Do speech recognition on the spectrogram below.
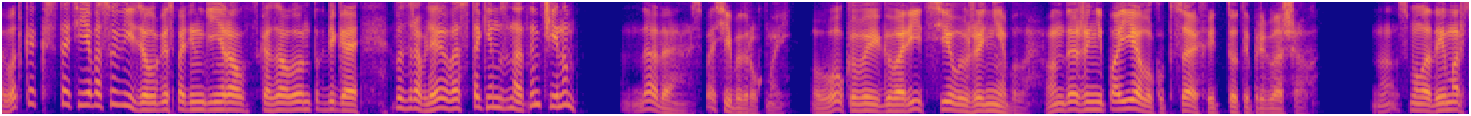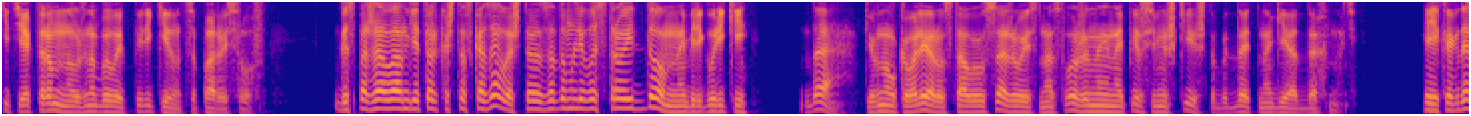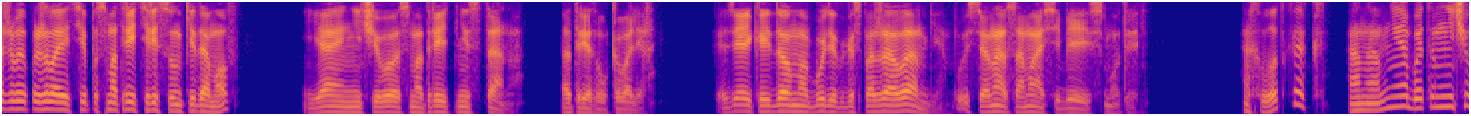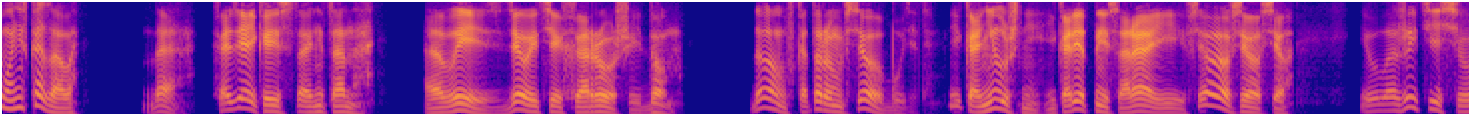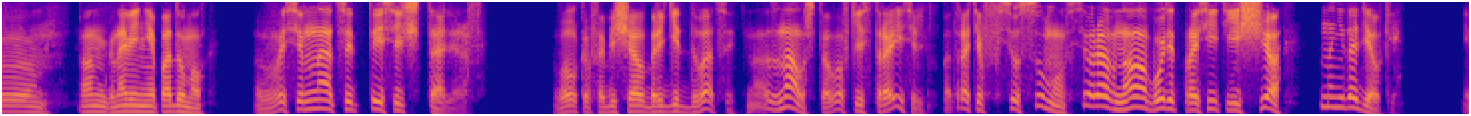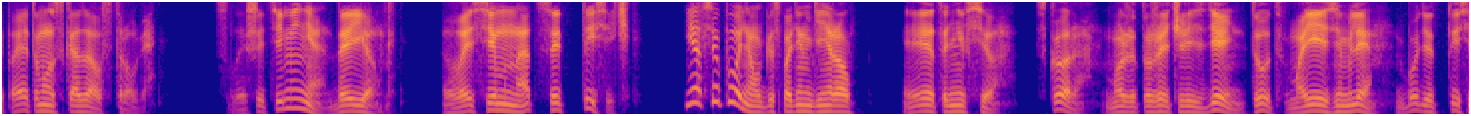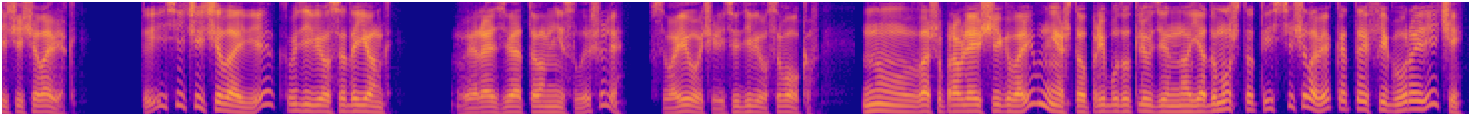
Вот как, кстати, я вас увидел, господин генерал, — сказал он, подбегая. — Поздравляю вас с таким знатным чином. Да — спасибо, друг мой. У Волкова и говорить сил уже не было. Он даже не поел у купца, хоть тот и приглашал. Но с молодым архитектором нужно было перекинуться парой слов. «Госпожа Ланге только что сказала, что задумали вы строить дом на берегу реки». «Да», — кивнул кавалер, устало усаживаясь на сложенные на пирсе мешки, чтобы дать ноге отдохнуть. И когда же вы пожелаете посмотреть рисунки домов?» «Я ничего смотреть не стану», — отрезал кавалер. «Хозяйкой дома будет госпожа Ланге. Пусть она сама себе и смотрит». «Ах, вот как? Она мне об этом ничего не сказала». «Да, хозяйкой станет она. А вы сделайте хороший дом. Дом, в котором все будет. И конюшни, и каретный сарай, и все-все-все». и уложитесь в...» Он мгновение подумал. «В восемнадцать тысяч талеров». Волков обещал Бригит двадцать, но знал, что ловкий строитель, потратив всю сумму, все равно будет просить еще на недоделки. И поэтому сказал строго. «Слышите меня, Де Йонг? Восемнадцать тысяч!» «Я все Скоро, может, уже через день, тут, в моей земле, будет тысячи человек». «Тысячи человек?» — удивился Де Йонг. «Вы разве о том не слышали?» — в свою очередь удивился Волков. «Ну, ваш управляющий говорил мне, что прибудут люди, но я думал, что тысяча человек — это фигура речи».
